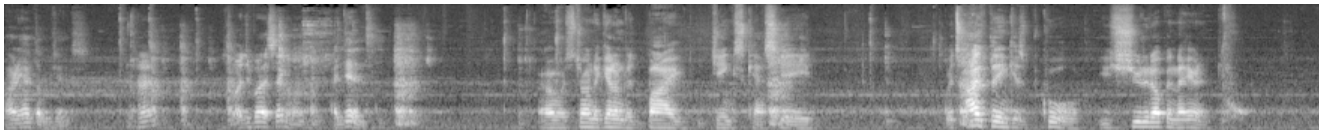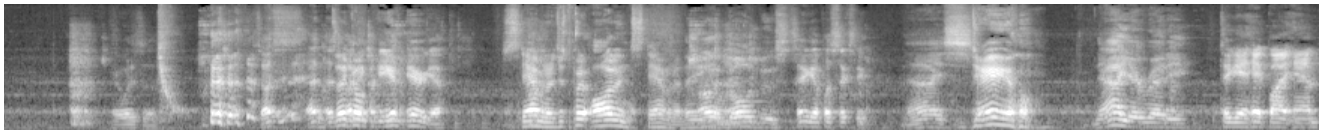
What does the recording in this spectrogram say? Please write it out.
I already have double jinx. Alright. So why'd you buy a second one? I didn't. I was trying to get him to buy Jinx Cascade, which I think is cool. You shoot it up in the air. Wait, what is this? So that's, that's, that's like okay, a- okay, here, here we go. Stamina. Just put it all in stamina. There you Oh, go. the gold boost. There you go, plus 60. Nice. Damn. Now you're ready. To get hit by him.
